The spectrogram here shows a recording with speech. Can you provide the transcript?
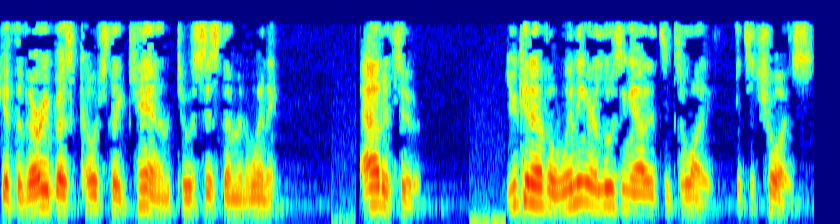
get the very best coach they can to assist them in winning. Attitude. You can have a winning or losing attitude to life. It's a choice.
